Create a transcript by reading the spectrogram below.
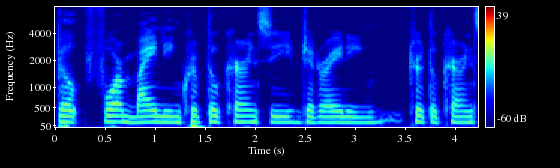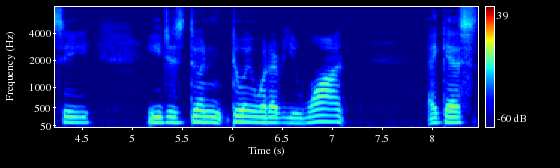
built for mining cryptocurrency generating cryptocurrency you just doing doing whatever you want i guess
